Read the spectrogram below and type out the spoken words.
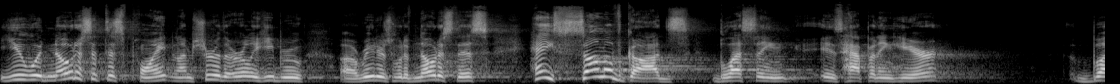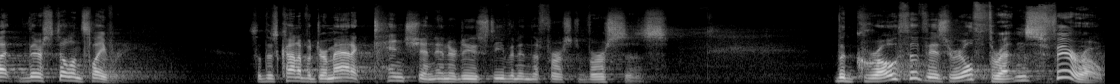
you would notice at this point, and I'm sure the early Hebrew uh, readers would have noticed this hey, some of God's blessing is happening here, but they're still in slavery. So there's kind of a dramatic tension introduced even in the first verses. The growth of Israel threatens Pharaoh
